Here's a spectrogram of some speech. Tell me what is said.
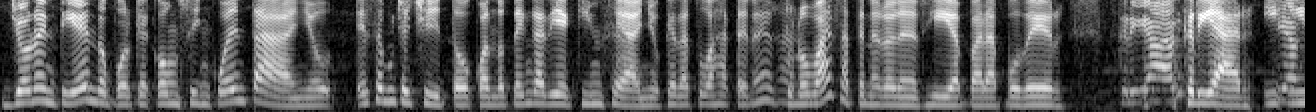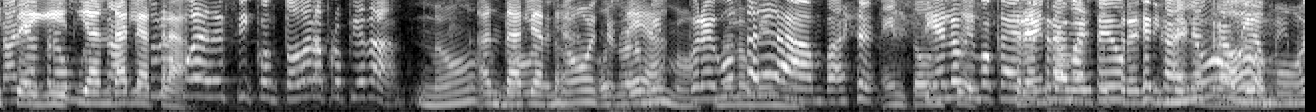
yo no entiendo, porque con 50 años, ese muchachito, cuando tenga 10, 15 años, ¿qué edad tú vas a tener? Tú no vas a tener la energía para poder Criar. criar y, atrás seguir y andarle Tú atrás. no puedes decir con toda la propiedad. No, Andarle no, atrás. No, es que O no es lo mismo. Pregúntale no es lo mismo. a Ámbar si Entonces, es lo mismo caer 30 detrás a versus Mateo que 35. caer No, detrás a mi amor,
